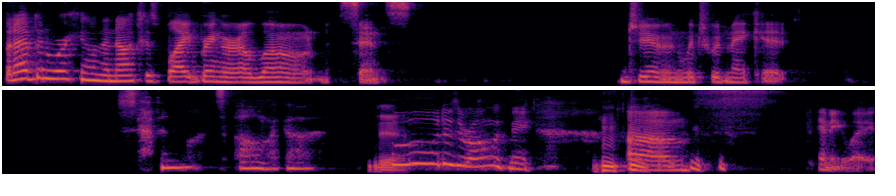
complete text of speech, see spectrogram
But I've been working on the Noxious Blightbringer alone since June, which would make it seven months. Oh my god, Yeah. Ooh, what is wrong with me? Um, anyway,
